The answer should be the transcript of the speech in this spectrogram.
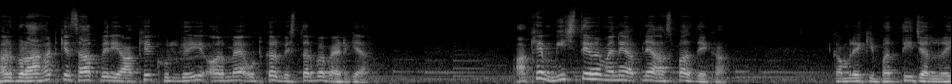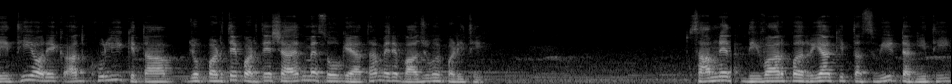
हड़बड़ाहट के साथ मेरी आँखें खुल गई और मैं उठकर बिस्तर पर बैठ गया। आँखें मीचते हुए मैंने अपने आसपास देखा। कमरे की बत्ती जल रही थी और एक अधखुली किताब जो पढ़ते पढ़ते शायद मैं सो गया था मेरे बाजू में पड़ी थी। सामने दीवार पर रिया की तस्वीर टंगी थी।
